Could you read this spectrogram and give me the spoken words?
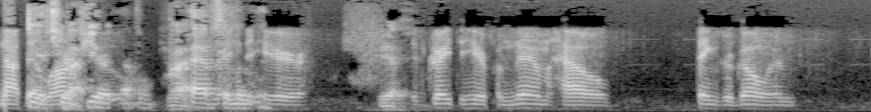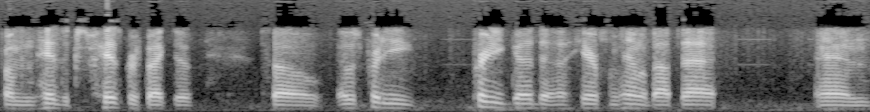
not that Yes, long, your peer. Right. it's great Absolutely. to hear. Yes. It's great to hear from them how things are going from his his perspective. So it was pretty pretty good to hear from him about that, and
